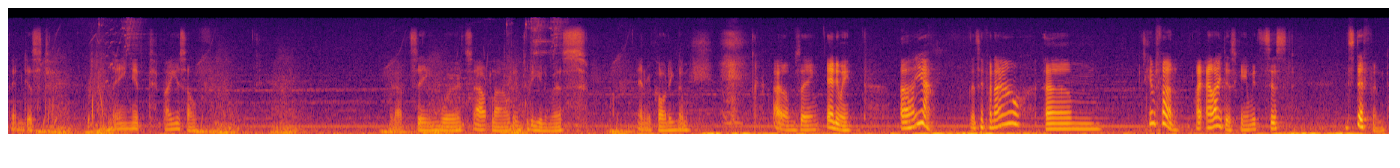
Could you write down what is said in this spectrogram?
than just playing it by yourself without saying words out loud into the universe and recording them. I know what I'm saying. Anyway, uh, yeah, that's it for now. Um, this game's fun. I, I like this game. It's just it's different,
